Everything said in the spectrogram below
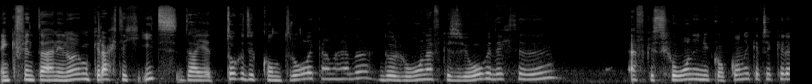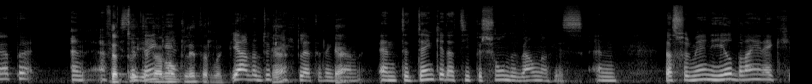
En ik vind dat een enorm krachtig iets, dat je toch de controle kan hebben door gewoon even je ogen dicht te doen, even gewoon in je kokonnetje te kruipen en even Dat te doe je denken... dan ook letterlijk? Ja, dat doe ik Ja? echt letterlijk Ja. aan. En te denken dat die persoon er wel nog is. En dat is voor mij een heel belangrijk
